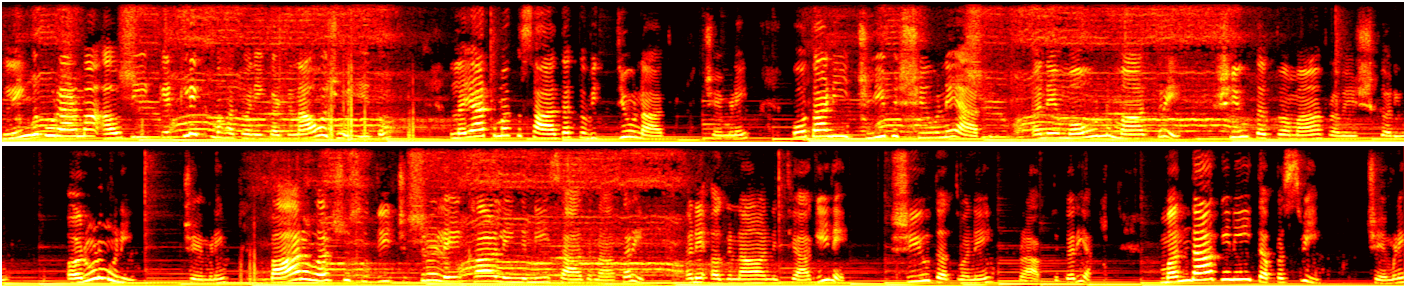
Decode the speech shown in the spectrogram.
લિંગ પુરાણમાં આવતી કેટલીક મહત્વની ઘટનાઓ જોઈએ તો, લયાત્મક સાધક વિદ્યુનાથ જેમણે પોતાની જીભ શિવને આપી અને મૌન માત્રે શિવ તત્વમાં પ્રવેશ કર્યો. અરુણ મુનિ જેમણે બાર વર્ષ સુધી ચિત્રલેખા લિંગની સાધના કરી અને અજ્ઞાન ત્યાગીને શિવ તત્વને પ્રાપ્ત કર્યા. મંદાકિની તપસ્વી. જેમણે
